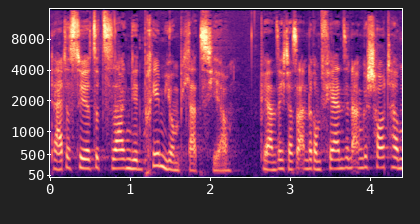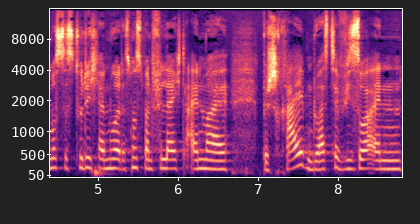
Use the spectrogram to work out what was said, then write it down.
Da hattest du jetzt sozusagen den Premiumplatz hier. Während sich das andere im Fernsehen angeschaut haben, musstest du dich ja nur, das muss man vielleicht einmal beschreiben. Du hast ja wie so einen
